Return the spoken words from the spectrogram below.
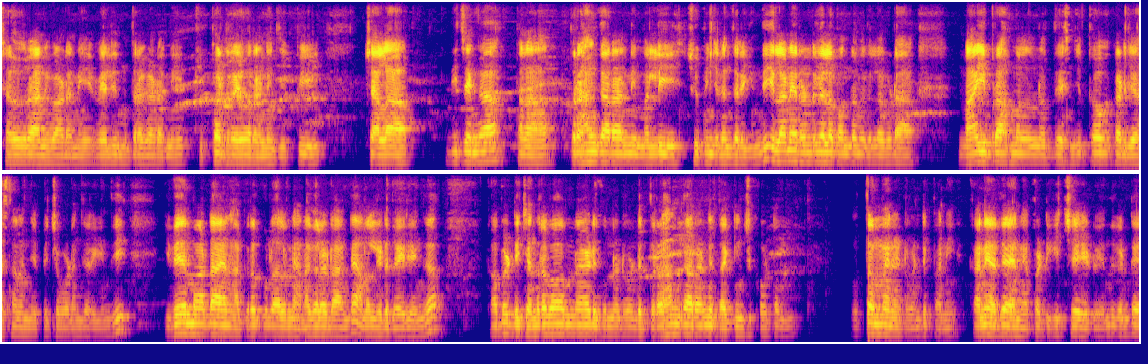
చదువు రాని వాడని ట్రిప్పర్ డ్రైవర్ అని చెప్పి చాలా నీచంగా తన దురహంకారాన్ని మళ్ళీ చూపించడం జరిగింది. ఇలానే రెండు వేల పంతొమ్మిదిలో కూడా నాయి బ్రాహ్మణులను ఉద్దేశించి తోక కట్ చేస్తానని చెప్పి చెప్పడం జరిగింది. ఇదే మాట ఆయన అగ్రకులాలని అనగలడా అంటే అనలేడు ధైర్యంగా. కాబట్టి చంద్రబాబు నాయుడుకి ఉన్నటువంటి దురహంకారాన్ని తగ్గించుకోవటం ఉత్తమమైనటువంటి పని. కానీ అదే ఆయన ఎప్పటికీ చేయడు. ఎందుకంటే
